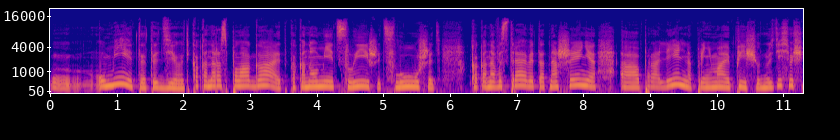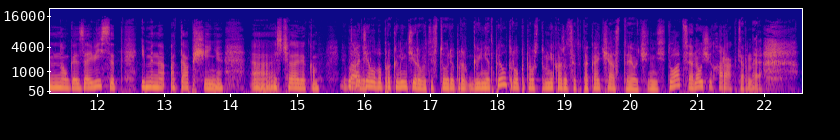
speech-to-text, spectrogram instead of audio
умеет это делать, как она располагает, как она умеет слышать, слушать, как она выстраивает отношения, параллельно принимая пищу. Но здесь очень многое зависит именно от общения э, с человеком. Я бы хотела бы прокомментировать историю про Гвинет Пелтроу, потому что, мне кажется, это такая частая очень ситуация, она очень характерная.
